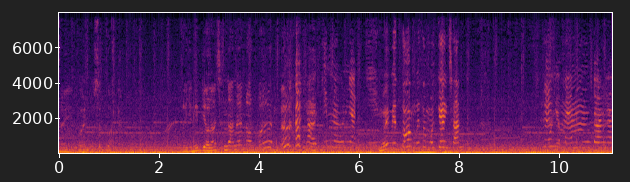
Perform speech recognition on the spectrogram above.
เฮ้ยเฟิร์นรู้สึกว่าเหลืออยู่นิดเดียวแล้วชนะแน่นอนเฟิร์นเอ้ยอยากกิน มาแกล้งฉันนี่คือแม่มันตอนท้าย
